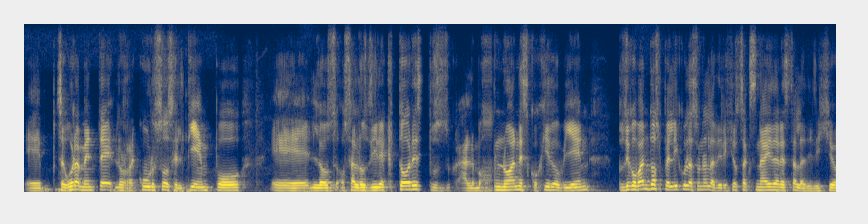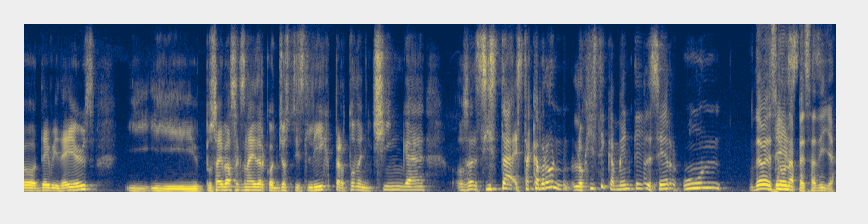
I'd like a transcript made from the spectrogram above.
eh, seguramente los recursos, el tiempo, eh, los, o sea, los directores, pues a lo mejor no han escogido bien pues digo, van dos películas, una la dirigió Zack Snyder, esta la dirigió David Ayers, y, pues ahí va Zack Snyder con Justice League, pero todo en chinga. O sea, sí está, está cabrón. Logísticamente de ser un... Debe ser una pesadilla.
